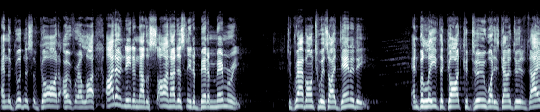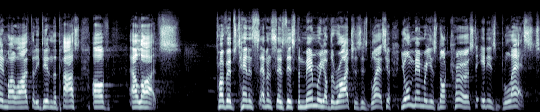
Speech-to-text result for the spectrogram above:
and the goodness of God over our life. I don't need another sign, I just need a better memory to grab onto His identity and believe that God could do what He's going to do today in my life that He did in the past of our lives. Proverbs 10 and 7 says this the memory of the righteous is blessed. Your, memory is not cursed, it is blessed.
